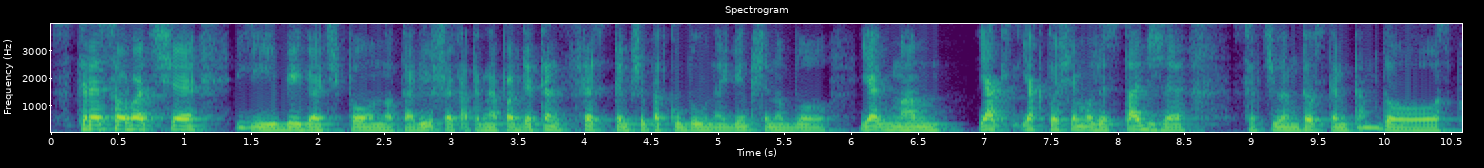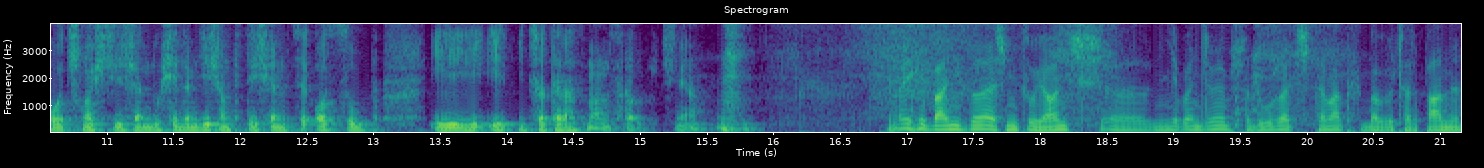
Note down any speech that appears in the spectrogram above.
stresować się i biegać po notariuszach, a tak naprawdę ten stres w tym przypadku był największy, no bo jak mam, jak, jak to się może stać, że straciłem dostęp tam do społeczności rzędu 70 tysięcy osób i, i, i co teraz mam zrobić, nie? No i chyba nic dodać, nic ująć. E, nie będziemy przedłużać, temat chyba wyczerpany.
